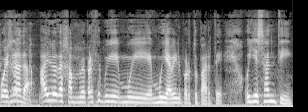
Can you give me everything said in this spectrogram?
Pues nada, ahí lo dejamos. Me parece muy, muy, muy hábil por tu parte. Oye, Santi.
